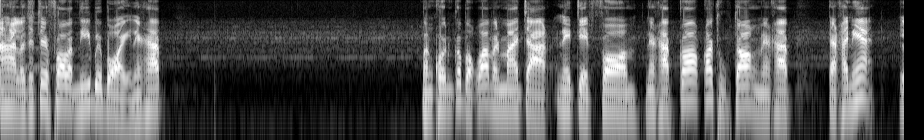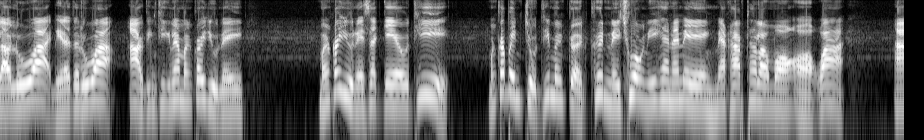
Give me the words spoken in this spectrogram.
อ่าเราจะเจอฟอร์มแบบนี้บ่อยๆนะครับ บางคนก็บอกว่ามันมาจากใน 7 ฟอร์มนะครับ ก็ก็ถูกต้องนะครับ แต่ครั้นี้ยเรารู้ว่าเดี๋ยวเราจะรู้ว่าอ้าวจริงๆแล้วมันก็อยู่ใน มันก็อยู่ในสเกลที่ มันก็เป็นจุดที่มันเกิดขึ้นในช่วงนี้แค่นั้นเองนะครับ ถ้าเรามองออกว่าอ่า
